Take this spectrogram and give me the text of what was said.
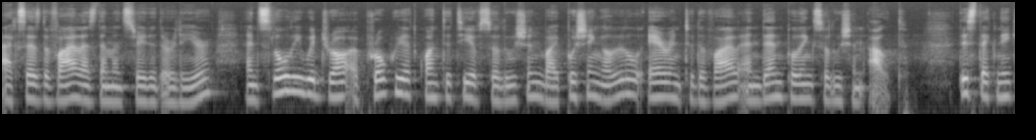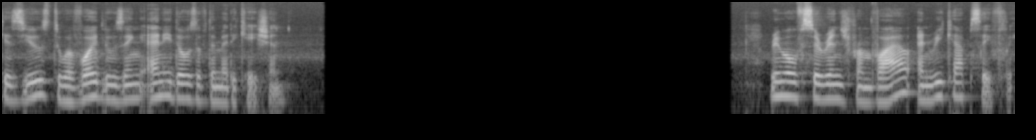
Access the vial as demonstrated earlier and slowly withdraw appropriate quantity of solution by pushing a little air into the vial and then pulling solution out. This technique is used to avoid losing any dose of the medication. Remove syringe from vial and recap safely.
